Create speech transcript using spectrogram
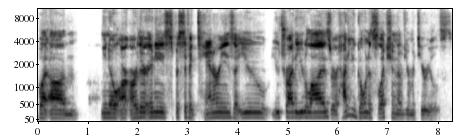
But um, you know are, are there any specific tanneries that you you try to utilize or how do you go into selection of your materials?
